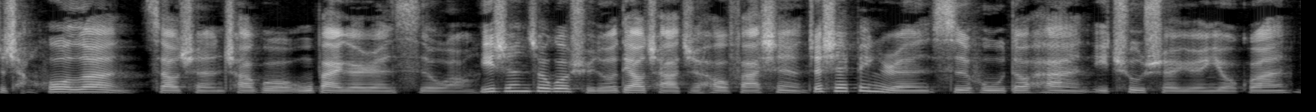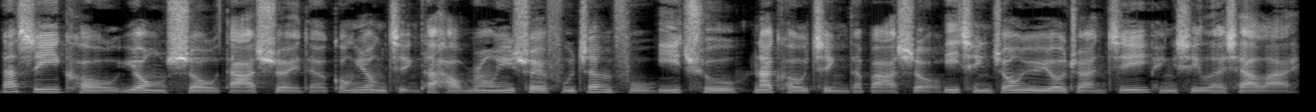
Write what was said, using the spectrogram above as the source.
这场霍乱造成超过五百个人死亡。医生做过许多调查之后，发现这些病人似乎都和一处水源有关。那是一口用手打水的公用井。他好不容易说服政府移除那口井的把手，疫情终于有转机，平息了下来。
